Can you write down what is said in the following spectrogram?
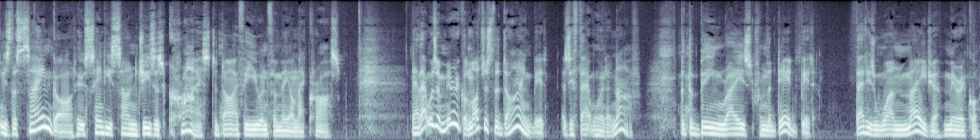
is the same God who sent his son Jesus Christ to die for you and for me on that cross. Now that was a miracle, not just the dying bit, as if that weren't enough, but the being raised from the dead bit. That is one major miracle.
